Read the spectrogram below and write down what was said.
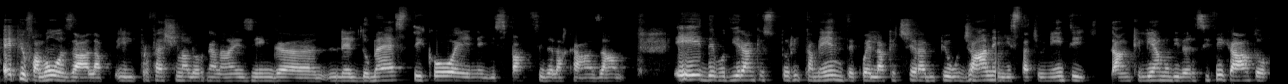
è più famosa la, il professional organizing eh, nel domestico e negli spazi della casa. E devo dire anche storicamente quella che c'era di più già negli Stati Uniti, anche lì hanno diversificato,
